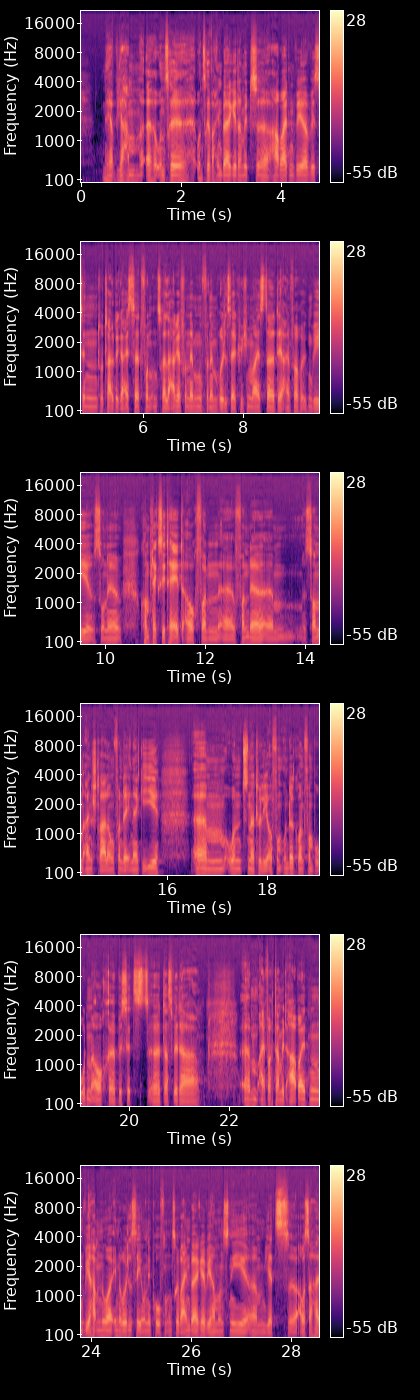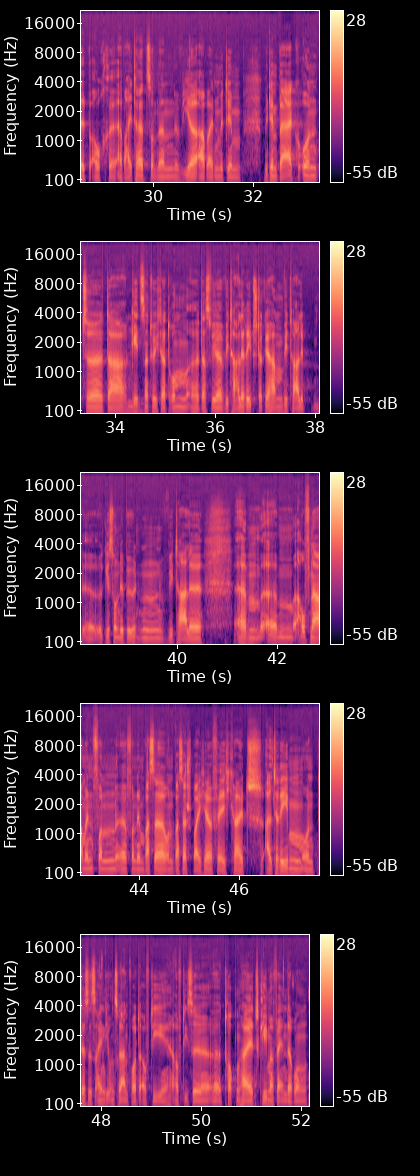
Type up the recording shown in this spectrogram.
Naja, wir haben äh, unsere, unsere Weinberge, damit äh, arbeiten wir. Wir sind total begeistert von unserer Lage, von dem, von dem Rödelser Küchenmeister, der einfach irgendwie so eine Komplexität auch von, äh, von der ähm, Sonneneinstrahlung, von der Energie ähm, und natürlich auch vom Untergrund, vom Boden auch äh, besitzt, äh, dass wir da ähm, einfach damit arbeiten. Wir haben nur in Rödelsee und in Hofen unsere Weinberge. Wir haben uns nie ähm, jetzt äh, außerhalb auch äh, erweitert, sondern wir arbeiten mit dem, mit dem Berg und äh, da mhm. geht es natürlich darum, äh, dass wir vitale Rebstöcke haben, vitale, äh, gesunde Böden, vitale ähm, ähm, Aufnahmen von, äh, von dem Wasser und Wasserspeicherfähigkeit, alte Reben und das ist eigentlich unsere Antwort auf, die, auf diese äh, Trockenheit, Klimaveränderung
